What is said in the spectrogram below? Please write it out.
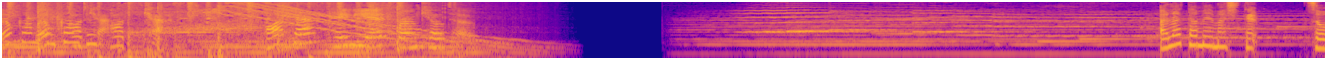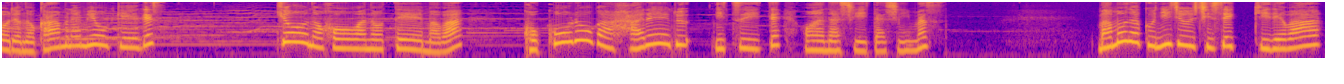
Welcome, Welcome to podcast. Podcast KBS from Kyoto. 改めまして、僧侶の河村明慶です。今日の法話のテーマは、心が晴れるについてお話しいたします。まもなく二十四節気では、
